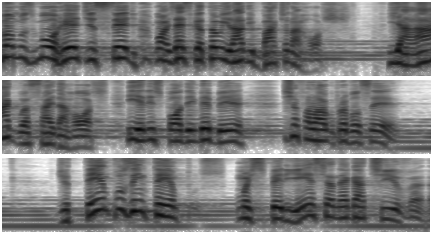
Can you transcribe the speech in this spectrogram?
vamos morrer de sede. Moisés fica tão irado e bate na rocha, e a água sai da rocha, e eles podem beber. Deixa eu falar algo para você. De tempos em tempos, uma experiência negativa,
